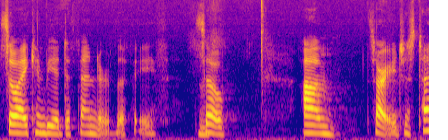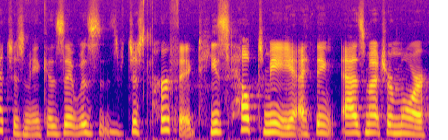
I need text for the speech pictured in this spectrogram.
so I can be a defender of the faith. Mm. So, um, sorry, it just touches me because it was just perfect. He's helped me, I think, as much or more,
